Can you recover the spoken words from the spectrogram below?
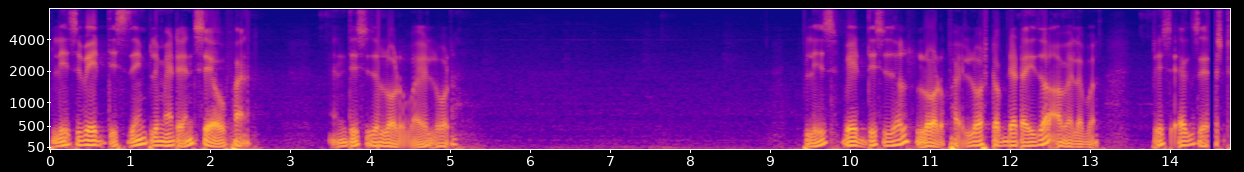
Please wait. This is implement and save file. And this is a load while load please wait this is a load file. Lost of data is available. Please exist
